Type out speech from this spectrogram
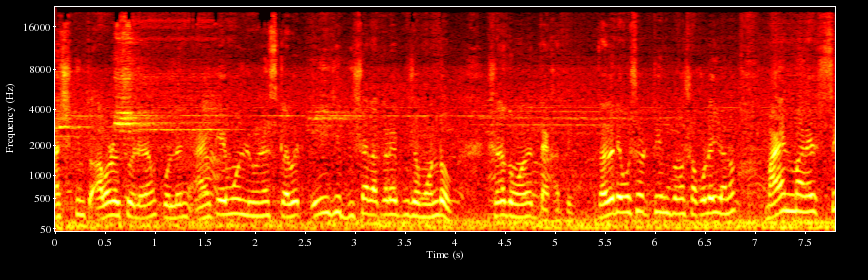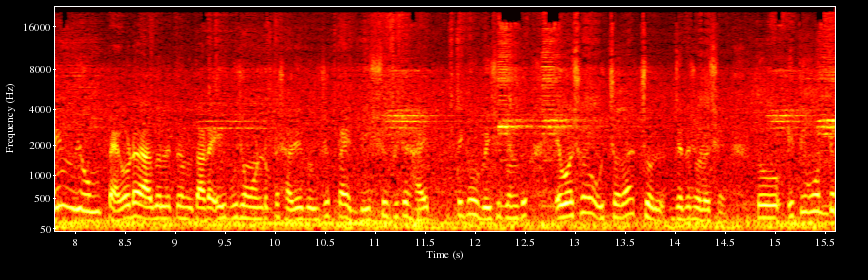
আজ কিন্তু আবারও চলে এলাম কল্যাণী আইটিএম ও লুমিনাস ক্লাবের এই যে বিশাল আকারের পুজো মণ্ডপ, সেটা তোমাদের দেখাতে। তাদের এবছর টিম তোমরা সকলেই জানো, মায়ানমারের সিমভিউম প্যাগোডার আদলে তারা এই পুজো মণ্ডপটা সাজিয়ে তুলছে, প্রায় দেড়শো ফিটের হাইট থেকেও বেশি কিন্তু এবছরের উচ্চতা চল, যেতে চলেছে। তো ইতিমধ্যে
